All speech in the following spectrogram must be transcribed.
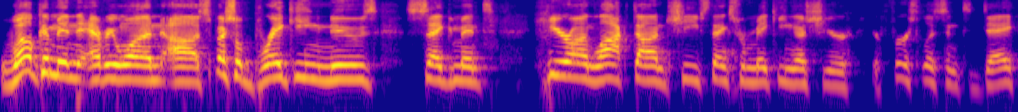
Welcome in, everyone. Uh, special breaking news segment here on Locked On Chiefs. Thanks for making us your, your first listen today.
